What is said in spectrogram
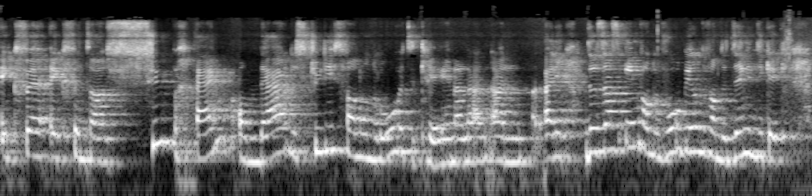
Ik vind, ik vind dat super eng om daar de studies van onder ogen te krijgen. En, en, dus dat is een van de voorbeelden van de dingen die ik,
